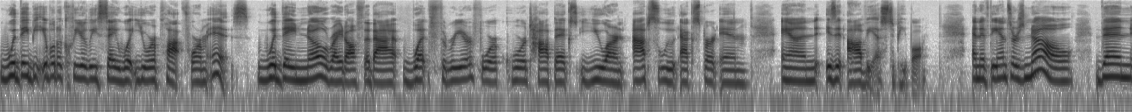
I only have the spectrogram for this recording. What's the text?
would they be able to clearly say what your platform is? Would they know right off the bat what three or four core topics you are an absolute expert in? And is it obvious to people? And if the answer is no, then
